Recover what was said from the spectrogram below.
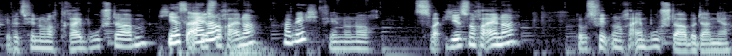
Ich habe jetzt fehlen nur noch drei Buchstaben. Hier ist Hier ist einer. noch einer. Habe ich? Fehlen nur noch zwei. Hier ist noch einer. Ich glaube, es fehlt nur noch ein Buchstabe dann, ja.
